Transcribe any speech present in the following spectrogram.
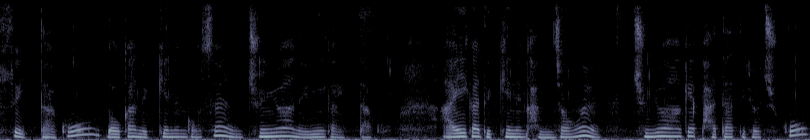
수 있다고 너가 느끼는 것은 중요한 의미가 있다고 아이가 느끼는 감정을 중요하게 받아들여주고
